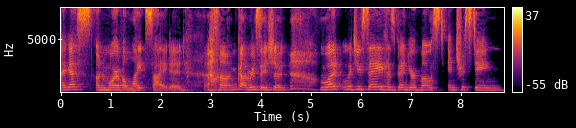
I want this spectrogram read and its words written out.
i guess on more of a light-sided um, conversation what would you say has been your most interesting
